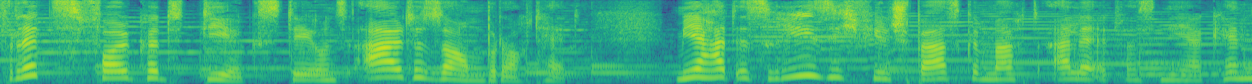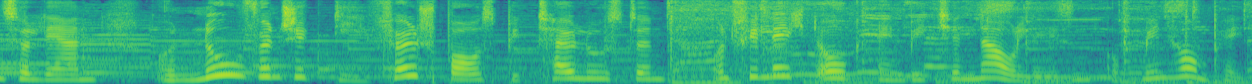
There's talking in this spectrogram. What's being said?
Fritz Volkert Dirks, der uns alte Saum brocht hat. Mir hat es riesig viel Spaß gemacht, alle etwas näher kennenzulernen und nu wünsche ich die viel Spaß bei Teulusten und vielleicht auch ein bisschen naulesen auf mein Homepage.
